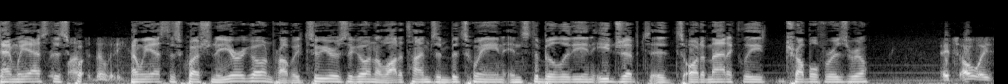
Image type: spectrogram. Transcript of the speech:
And we asked this and we asked this question a year ago and probably two years ago and a lot of times in between. Instability in Egypt, it's automatically trouble for Israel. It's always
